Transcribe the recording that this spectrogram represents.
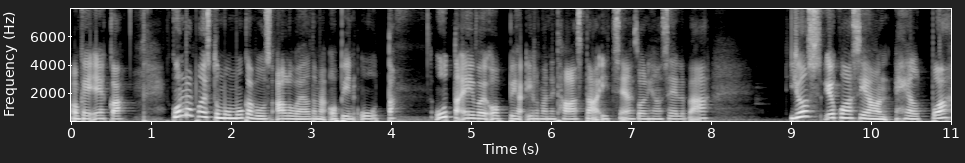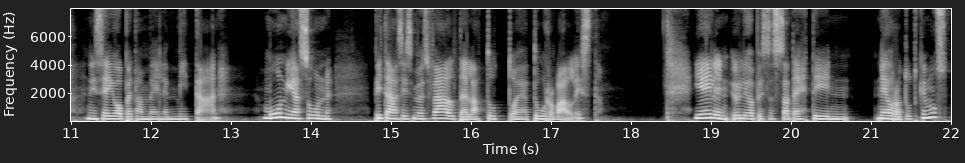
Okei, okay, eka. Kun mä poistun mun mukavuusalueelta, mä opin uutta. Uutta ei voi oppia ilman, että haastaa itseään, se on ihan selvää. Jos joku asia on helppoa, niin se ei opeta meille mitään. Mun ja sun pitää siis myös vältellä tuttua ja turvallista. Yalein yliopistossa tehtiin neurotutkimus,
